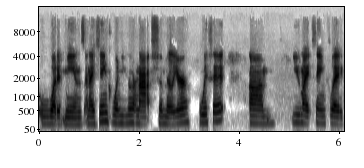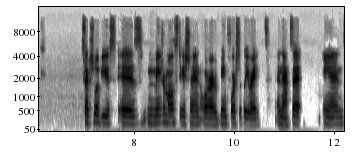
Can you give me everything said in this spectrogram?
what it means. And I think when you're not familiar with it, um, you might think like sexual abuse is major molestation or being forcibly raped, and that's it. And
